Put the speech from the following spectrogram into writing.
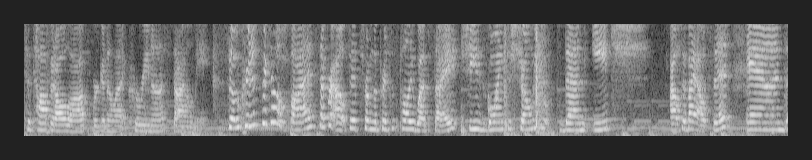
to top it all off, we're gonna let Karina style me. So Karina's picked out five separate outfits from the Princess Polly website. She's going to show me them each outfit by outfit and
